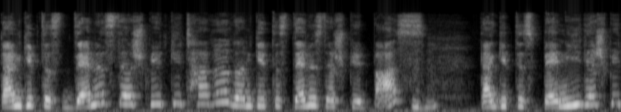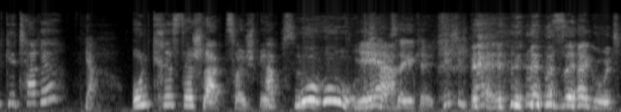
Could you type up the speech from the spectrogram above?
Dann gibt es Dennis, der spielt Gitarre. Dann gibt es Dennis, der spielt Bass. Mhm. Dann gibt es Benny, der spielt Gitarre. Ja. Und Chris, der Schlagzeug spielt. Absolut. Wuhu, yeah. Ich hab's ja gekriegt. Richtig geil. Sehr gut.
